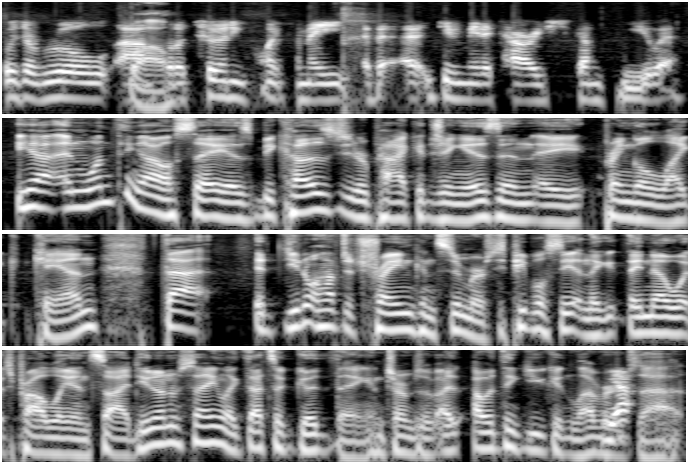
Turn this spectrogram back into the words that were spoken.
was a real um, wow. sort of turning point for me, uh, giving me the courage to come to the US. Yeah, and one thing I'll say is because your packaging is in a Pringle like can, that it, you don't have to train consumers. People see it and they, they know what's probably inside. Do you know what I'm saying? Like that's a good thing in terms of. I, I would think you can leverage yep. that.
